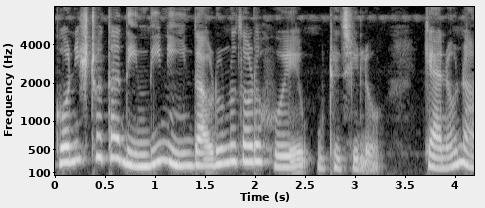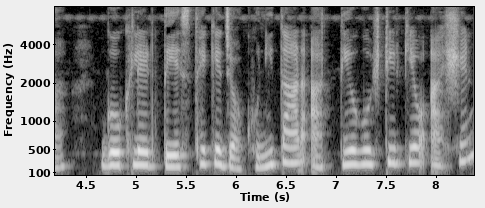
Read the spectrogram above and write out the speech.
ঘনিষ্ঠতা দিন দিনই দারুণতর হয়ে উঠেছিল। কেননা গোখলের দেশ থেকে যখনই তার আত্মীয় গোষ্ঠীর কেউ আসেন,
